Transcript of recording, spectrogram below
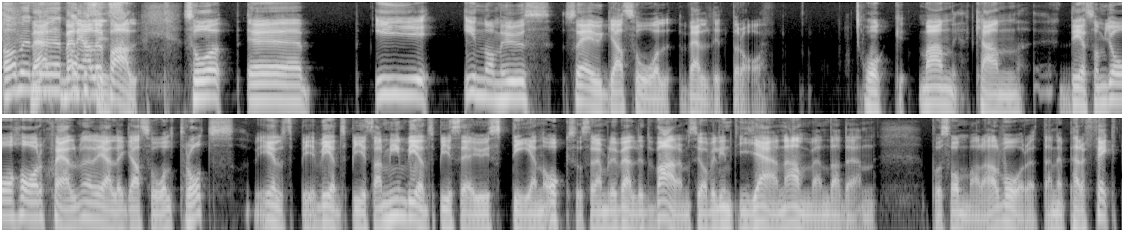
ja, men, men eh, men i alla precis. fall. Så eh, i inomhus så är ju gasol väldigt bra. Och man kan, det som jag har själv när det gäller gasol, trots vedspisar, min vedspis är ju i sten också så den blir väldigt varm så jag vill inte gärna använda den på sommarhalvåret. Den är perfekt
